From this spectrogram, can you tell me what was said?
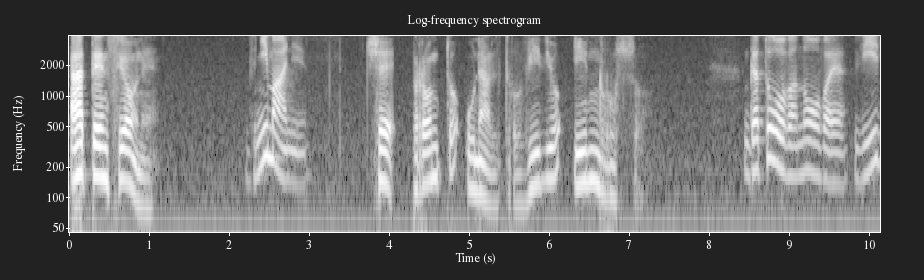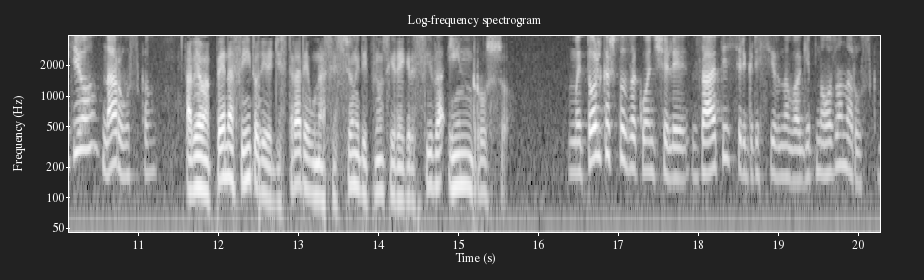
Attenzione, Внимание! c'è pronto un altro video in russo. Готово новое видео на русском. Abbiamo appena finito di registrare una sessione di ipnosi regressiva in russo, Мы только что закончили запись регрессивного гипноза на русском.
